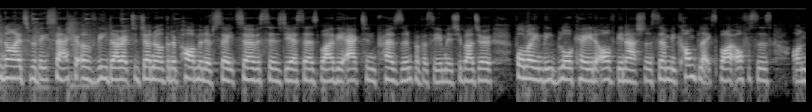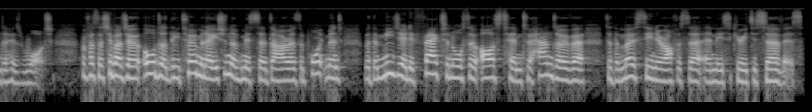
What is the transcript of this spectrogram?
Tonight with the sack of the Director General of the Department of State Services, DSS, by the acting President, Professor Yemi Osinbajo, following the blockade of the National Assembly complex by officers under his watch. Professor Osinbajo ordered the termination of Mr. Daura's appointment with immediate effect and also asked him to hand over to the most senior officer in the security service.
